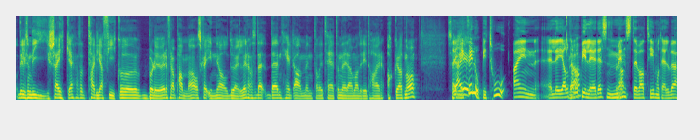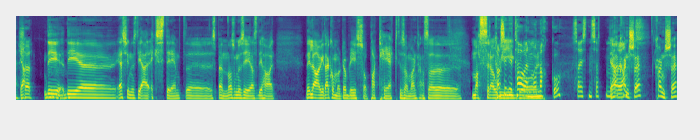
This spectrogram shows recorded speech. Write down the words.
Og De liksom, de gir seg ikke. Altså, Tagliafico blør fra panna og skal inn i alle dueller. Altså, det, det er en helt annen mentalitet enn det Real Madrid har akkurat nå. Så jeg- gikk vel opp i 2-1, eller iallfall Ja. opp i ledelsen mens det var 10 mot 11 Ja, de, de, eh, jeg synes de er ekstremt eh, spennende. Og som du sier, altså, de har det laget der kommer til å bli så partert til sommeren. Altså, Masraoui går Kanskje de tar en Monaco 16-17? Ja, variant? kanskje. Kanskje.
